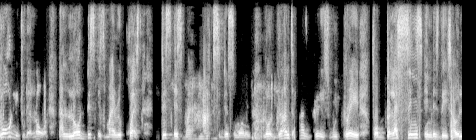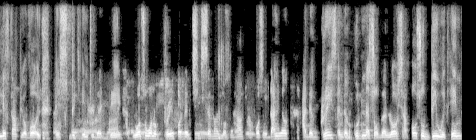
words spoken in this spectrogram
boldly to the Lord that, Lord, this is my request. This is my ask this morning. Lord, grant us grace. We pray for blessings in this day. Shall we lift up your voice and speak into the day? We also want to pray for the chief servant of the house, Apostle Daniel, and the grace and the goodness of the Lord shall also be with him.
